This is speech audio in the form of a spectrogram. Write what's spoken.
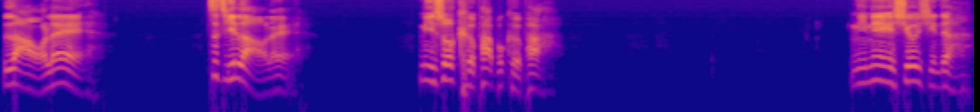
老嘞，自己老嘞，你说可怕不可怕？你那个修行的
